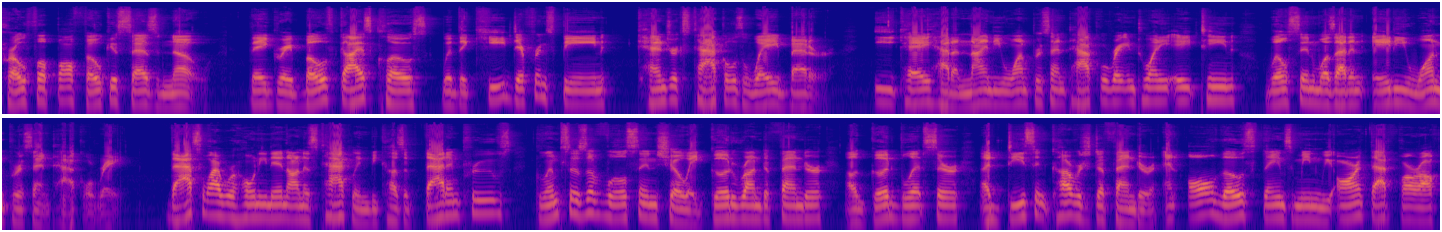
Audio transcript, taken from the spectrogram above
Pro Football Focus says no. They grade both guys close, with the key difference being Kendricks tackles way better. EK had a 91% tackle rate in 2018, Wilson was at an 81% tackle rate. That's why we're honing in on his tackling because if that improves, glimpses of Wilson show a good run defender, a good blitzer, a decent coverage defender, and all those things mean we aren't that far off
